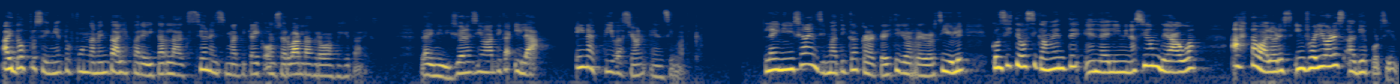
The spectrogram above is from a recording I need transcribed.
Hay dos procedimientos fundamentales para evitar la acción enzimática y conservar las drogas vegetales. La inhibición enzimática y la inactivación enzimática. La inhibición enzimática, característica reversible, consiste básicamente en la eliminación de agua hasta valores inferiores al 10%.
